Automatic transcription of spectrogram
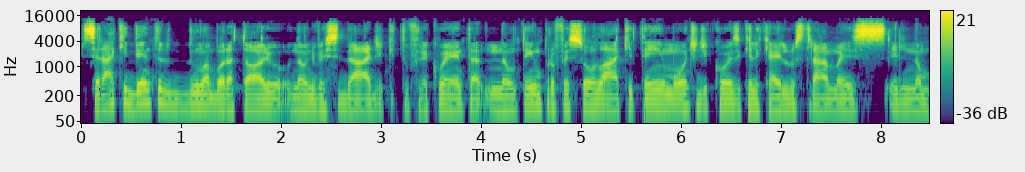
Será que dentro de um laboratório na universidade que tu frequenta não tem um professor lá que tem um monte de coisa que ele quer ilustrar, mas ele não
